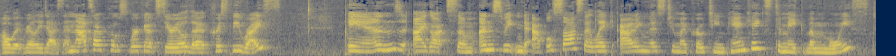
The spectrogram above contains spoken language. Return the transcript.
Oh, it really does. And that's our post-workout cereal, the crispy rice. And I got some unsweetened applesauce. I like adding this to my protein pancakes to make them moist.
